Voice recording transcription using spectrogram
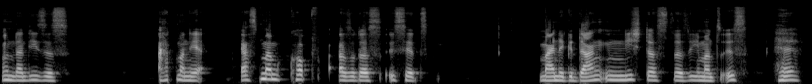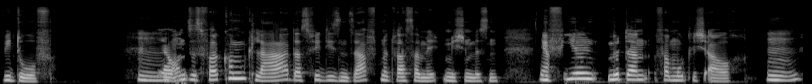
Und dann dieses, hat man ja erstmal im Kopf, also das ist jetzt meine Gedanken, nicht, dass das jemand so ist, hä, wie doof. Mhm. Ja, uns ist vollkommen klar, dass wir diesen Saft mit Wasser mi- mischen müssen. Ja. Wie vielen Müttern vermutlich auch. Mhm.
